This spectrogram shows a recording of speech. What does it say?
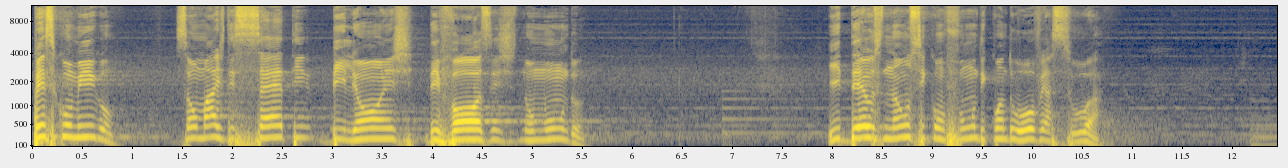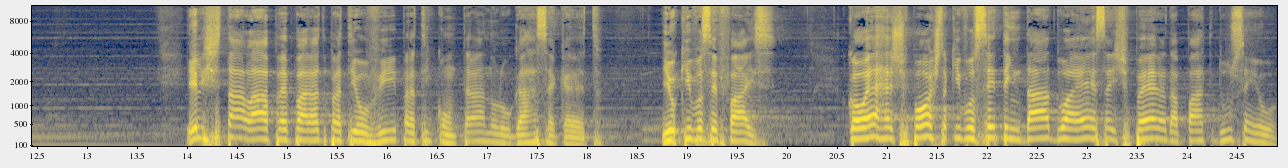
Pense comigo, são mais de 7 bilhões de vozes no mundo. E Deus não se confunde quando ouve a sua. Ele está lá preparado para te ouvir, para te encontrar no lugar secreto. E o que você faz? Qual é a resposta que você tem dado a essa espera da parte do Senhor?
